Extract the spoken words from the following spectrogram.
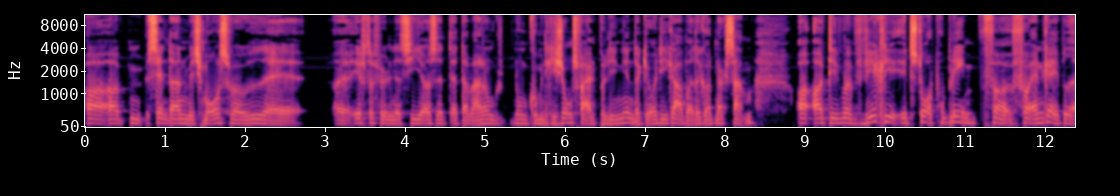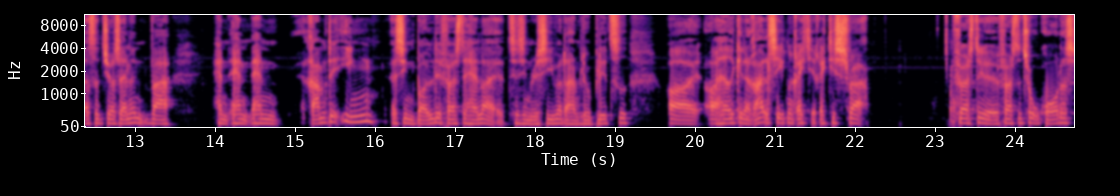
Og, og centeren Mitch Morse var ude af, øh, efterfølgende at sige også, at, at der var nogle, nogle kommunikationsfejl på linjen, der gjorde, at de ikke arbejdede godt nok sammen. Og, og det var virkelig et stort problem for, for angrebet. Altså Josh Allen var, han, han, han ramte ingen af sine bolde i første halvleg til sin receiver, da han blev blitzet, og, og havde generelt set en rigtig, rigtig svær første, første to quarters.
